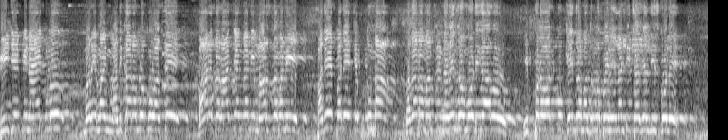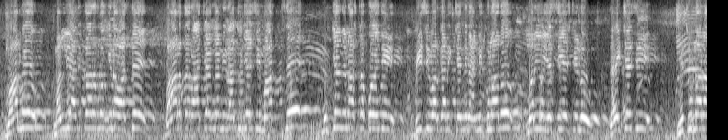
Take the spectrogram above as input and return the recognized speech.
బీజేపీ నాయకులు మరి మేము అధికారంలోకి వస్తే భారత రాజ్యాంగాన్ని మారుస్తామని పదే పదే చెప్తున్న ప్రధానమంత్రి నరేంద్ర మోడీ గారు ఇప్పటి వరకు కేంద్ర మంత్రులపైన ఎలాంటి చర్యలు తీసుకోలే. వాళ్ళు మళ్ళీ అధికారంలోకి వస్తే భారత రాజ్యాంగాన్ని రద్దు చేసి మార్చే ముఖ్యంగా నష్టపోయేది బీసీ వర్గానికి చెందిన అన్ని కులాలు మరియు ఎస్సీ ఎస్టీలు. దయచేసి మిత్రులారా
